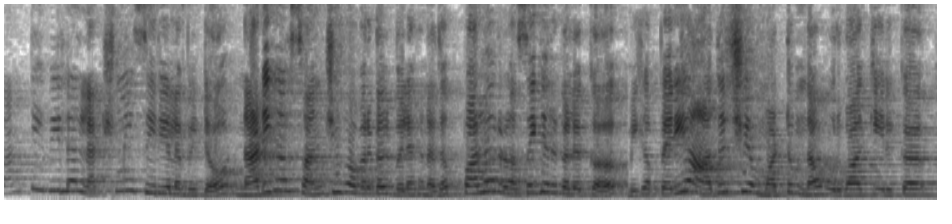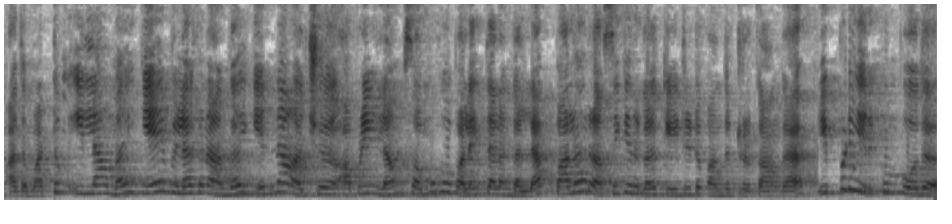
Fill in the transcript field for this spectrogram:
சன் டிவில லக்ஷ்மி சீரியலை விட்டு நடிகர் சஞ்சீவ் அவர்கள் விலகினது பல ரசிகர்களுக்கு மிகப்பெரிய அதிர்ச்சியை மட்டும் தான் உருவாக்கி இருக்கு அது மட்டும் இல்லாம ஏன் விலகினாங்க என்ன ஆச்சு அப்படின்லாம் சமூக வலைதளங்கள்ல பல ரசிகர்கள் கேட்டுட்டு வந்துட்டு இருக்காங்க இப்படி இருக்கும்போது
